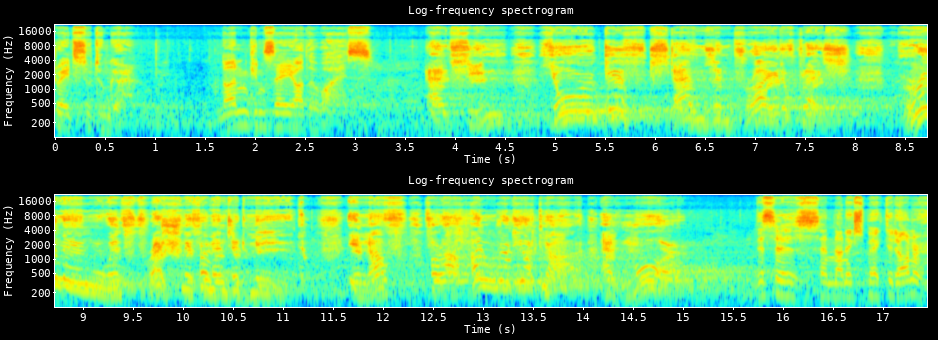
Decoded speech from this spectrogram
great Sutungur. None can say otherwise. And see, your gift stands in pride of place, brimming with freshly fermented mead. Enough for a hundred Jotnar and more. This is an unexpected honor.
